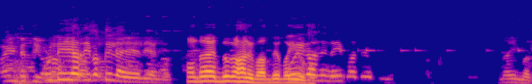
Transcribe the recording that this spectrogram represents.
19000 ਦੀ ਬੱਕਰੀ ਲੈ ਜਾ ਲੈ ਜਾ ਹੁਣ ਤਾਂ ਇਦੋਂ ਕਹਾਣੀ ਵੱਧਦੇ ਬਾਈ ਕੋਈ ਉਹ। ਗੱਲ ਨਹੀਂ ਨਹੀਂ ਪਾਤੇ ਨਹੀਂ ਮਤ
